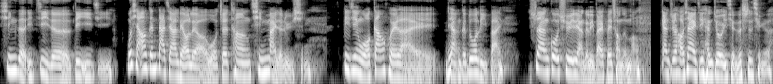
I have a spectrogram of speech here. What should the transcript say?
新的一季的第一集，我想要跟大家聊聊我这趟清迈的旅行。毕竟我刚回来两个多礼拜。虽然过去一两个礼拜非常的忙，感觉好像已经很久以前的事情了，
